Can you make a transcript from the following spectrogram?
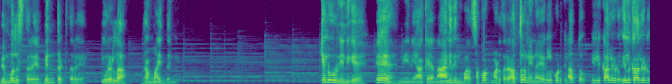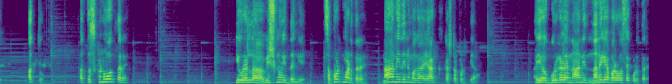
ಬೆಂಬಲಿಸ್ತಾರೆ ಬೆನ್ ತಟ್ತಾರೆ ಇವರೆಲ್ಲ ಬ್ರಹ್ಮ ಇದ್ದಂಗೆ. ಕೆಲವರು ನಿನಗೆ, ಏ, ನೀನು ಯಾಕೆ ನಾನಿದ್ದೀನಿ ಬಾ ಸಪೋರ್ಟ್ ಮಾಡ್ತಾರೆ. ಹತ್ತು, ನೀನು ಹೆಗಲು ಕೊಡ್ತೀನಿ, ಹತ್ತು. ಇಲ್ಲಿ ಕಾಲಿಡು ಇಲ್ಲಿ ಕಾಲಿಡು ಹತ್ತು. ಹತ್ತಿಸ್ಕೊಂಡು ಹೋಗ್ತಾರೆ. ಇವರೆಲ್ಲ ವಿಷ್ಣು ಇದ್ದಂಗೆ. ಸಪೋರ್ಟ್ ಮಾಡ್ತಾರೆ. ನಾನಿದ್ದೀನಿ ಮಗ, ಯಾಕೆ ಕಷ್ಟಪಡ್ತೀಯ? ಅಯ್ಯೋ, ಗುರುಗಳೇ, ನಾನಿದ್, ನನಗೆ ಭರವಸೆ ಕೊಡ್ತಾರೆ.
